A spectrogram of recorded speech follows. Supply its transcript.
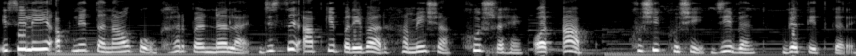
इसीलिए अपने तनाव को घर पर न लाएँ, जिससे आपके परिवार हमेशा खुश रहे और आप खुशी खुशी जीवन व्यतीत करें।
